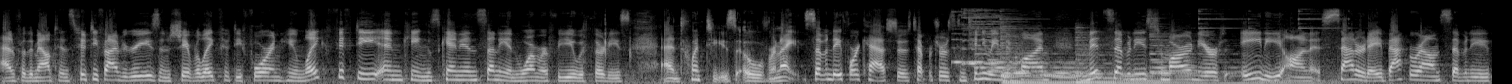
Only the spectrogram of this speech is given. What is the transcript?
And for the mountains, 55 degrees in Shaver Lake, 54 in Hume Lake, 50 in Kings Canyon. Sunny and warmer for you with 30s and 20s overnight. Seven day forecast shows temperatures continuing to climb. Mid 70s tomorrow, near 80 on Saturday, back around 70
